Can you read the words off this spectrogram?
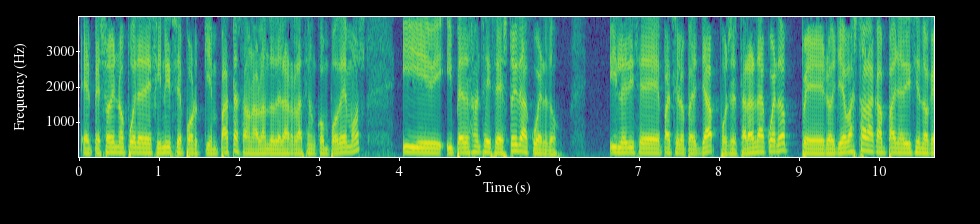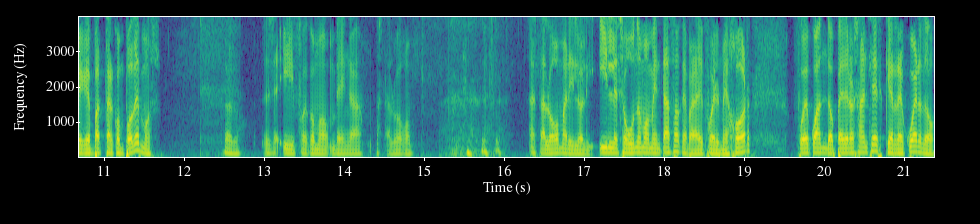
el PSOE no puede definirse por quién pacta. Estaban hablando de la relación con Podemos. Y, y Pedro Sánchez dice: Estoy de acuerdo. Y le dice Pachi López: Ya, pues estarás de acuerdo, pero llevas toda la campaña diciendo que hay que pactar con Podemos. Claro. Y fue como: Venga, hasta luego. hasta luego, Mariloli. Y el segundo momentazo, que para mí fue el mejor, fue cuando Pedro Sánchez, que recuerdo,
